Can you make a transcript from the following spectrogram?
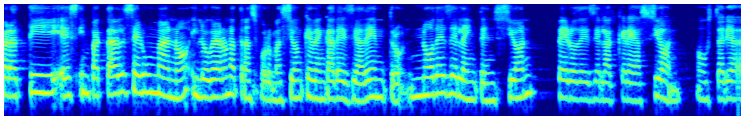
para ti es impactar al ser humano y lograr una transformación que venga desde adentro, no desde la intención pero desde la creación. Me gustaría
